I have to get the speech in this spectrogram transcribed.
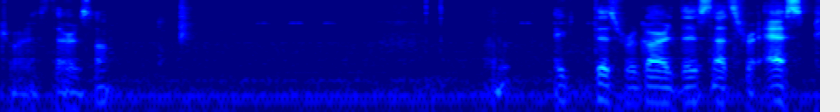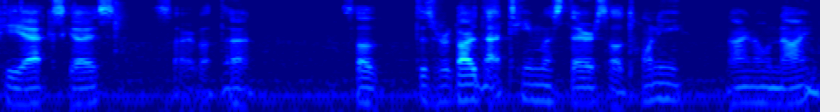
join us there as well. Oh, disregard this. That's for SPX, guys. Sorry about that. So disregard that team list there. So 2909.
